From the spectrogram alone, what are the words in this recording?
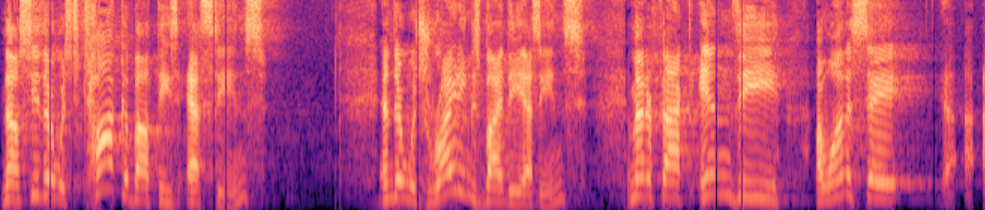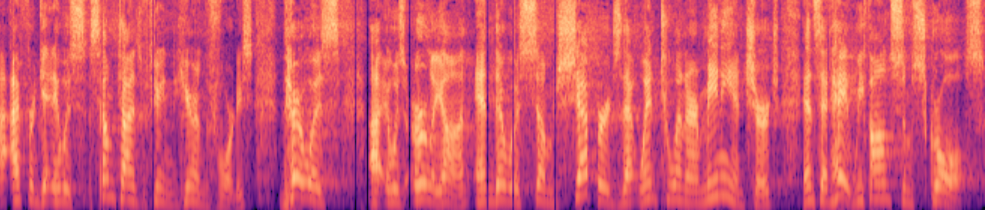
Now, see, there was talk about these Essenes, and there was writings by the Essenes. As a matter of fact, in the, I want to say I forget, it was sometimes between here and the 40s. There was, uh, it was early on, and there was some shepherds that went to an Armenian church and said, hey, we found some scrolls,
